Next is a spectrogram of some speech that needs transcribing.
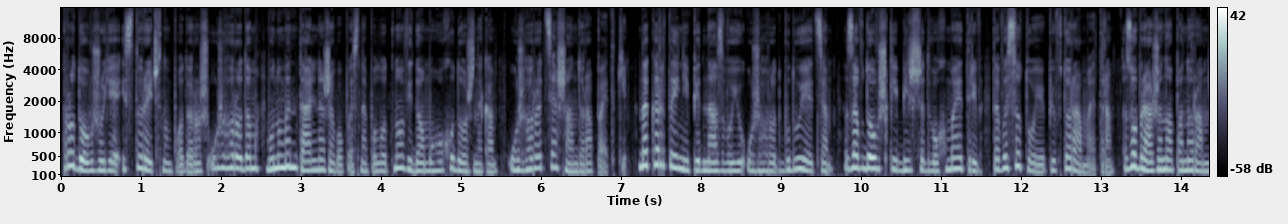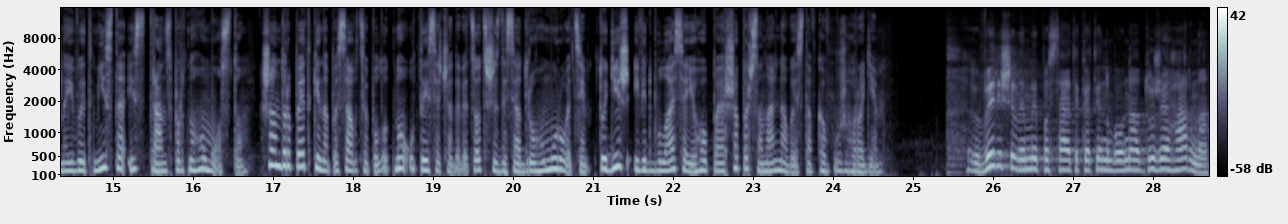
Продовжує історичну подорож Ужгородом монументальне живописне полотно відомого художника Ужгородця Шандора Петкі. На картині під назвою Ужгород будується завдовжки більше двох метрів та висотою півтора метра. Зображено панорамний вид міста із транспортного мосту. Шандор Петкі написав це полотно у 1962 році. Тоді ж і відбулася його перша персональна виставка в Ужгороді. Вирішили ми поставити картину, бо вона дуже гарна.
